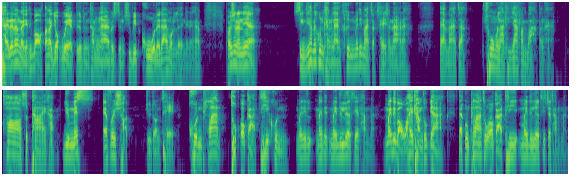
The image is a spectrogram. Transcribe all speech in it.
ใช้ได้ตั้งแต่อย่างที่บอกตั้งแต่ยกเวทไปจนถึงทำงานไปจนถึงชีวิตคู่เลยได้หมดเลยเนี่ยนะครับ เพราะฉะนั้นเนี่ยสิ่งที่ทำให้คุณแข็งแรงขึ้นไม่ได้มาจากชัยชนะนะ แต่มาจากช่วงเวลาที่ยากลำบากต่างหากข้อสุดท้ายครับ you miss every shot you don't take คุณพลาด ทุกโอกาสที่คุณไม่ได้ไม่ได้ไม่ได้เลือกที่จะทำมัน ไม่ได้บอกว่าให้ทำทุกอย่าง แต่คุณพลาดทุกโอกาสที่ไม่ได้เลือกที่จะทำมัน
